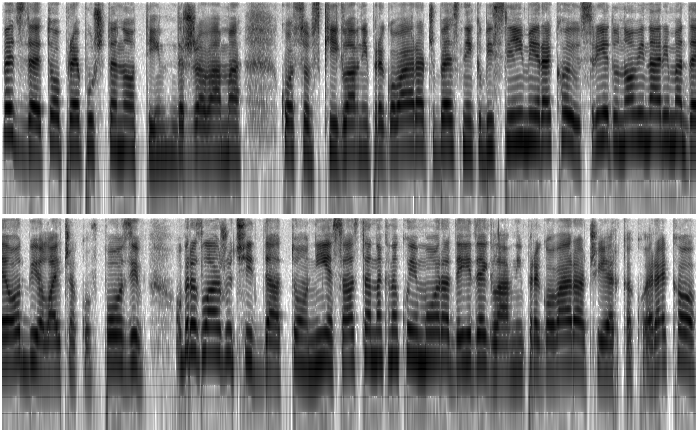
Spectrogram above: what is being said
već da je to prepušteno prepušteno tim državama. Kosovski glavni pregovarač Besnik Bisljimi rekao je u srijedu novinarima da je odbio Lajčakov poziv, obrazlažući da to nije sastanak na koji mora da ide glavni pregovarač, jer, kako je rekao,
